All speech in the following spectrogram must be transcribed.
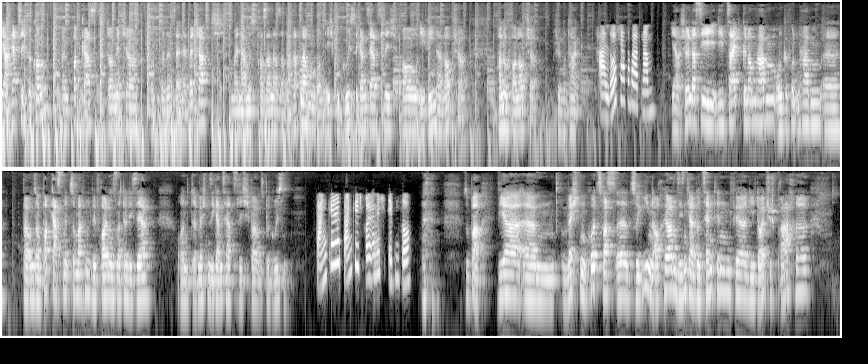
Ja, herzlich willkommen beim Podcast Dolmetscher und Übersetzer in der Wirtschaft. Mein Name ist Prasanna Sabaratnam und ich begrüße ganz herzlich Frau Irina Laubscher. Hallo Frau Laubscher, schönen guten Tag. Hallo Herr Sabaratnam. Ja, schön, dass Sie die Zeit genommen haben und gefunden haben, äh, bei unserem Podcast mitzumachen. Wir freuen uns natürlich sehr und äh, möchten Sie ganz herzlich bei uns begrüßen. Danke, danke, ich freue mich ebenso. Super. Wir ähm, möchten kurz was äh, zu Ihnen auch hören. Sie sind ja Dozentin für die deutsche Sprache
